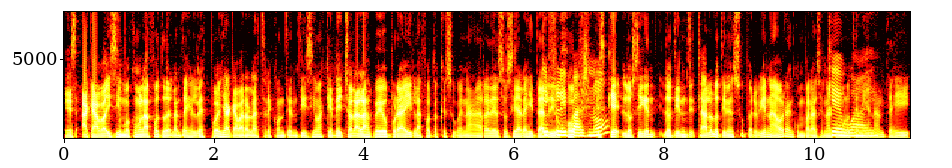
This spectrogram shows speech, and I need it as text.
es, acaba, hicimos como la foto del antes y el después y acabaron las tres contentísimas, que de hecho ahora las veo por ahí, las fotos que suben a redes sociales y tal. Y, flipas, ¿no? Es que lo siguen, lo tienen, claro, lo tienen súper bien ahora en comparación a cómo lo tenían antes. Y,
